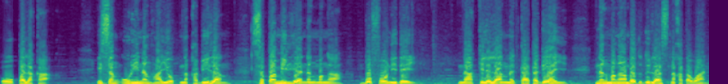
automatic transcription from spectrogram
o palaka. Isang uri ng hayop na kabilang sa pamilya ng mga Buffonidae na kilalang nagtataglay ng mga madudulas na katawan,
